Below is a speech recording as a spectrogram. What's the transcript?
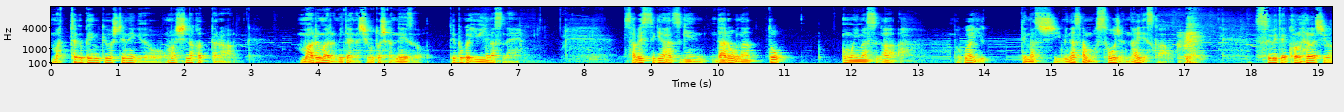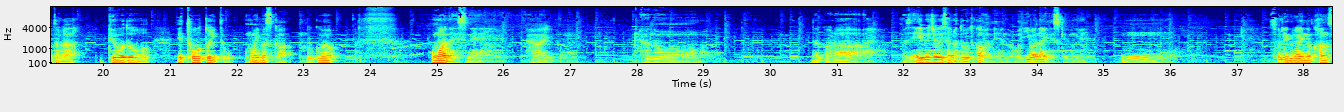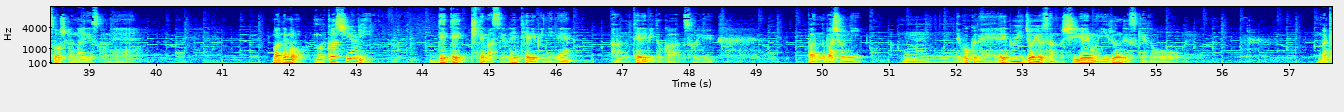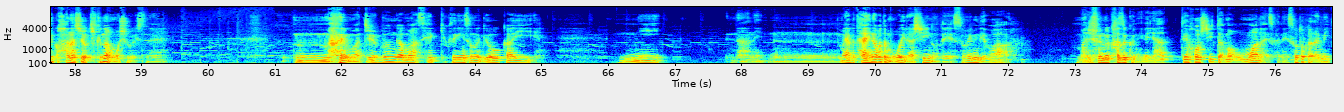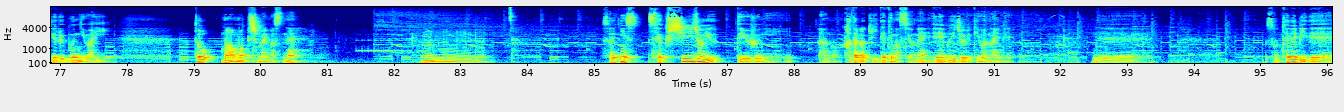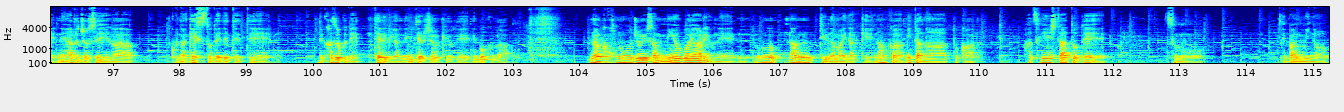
全く勉強してねえけどお前しなかったら〇〇みたいな仕事しかねえぞ。って僕は言いますね。差別的な発言だろうなと思いますが僕は言ってますし皆さんもそうじゃないですか。全てこのような仕事が平等で尊いと思いますか？僕は思わないですね。はい。あのー、だから別に AV 女優さんがどうとかはねあの言わないですけどね。うん。それぐらいの感想しかないですかね。まあでも昔より出てきてますよねテレビにね。あのテレビとかそういう般の場所に。うんで僕ね AV 女優さんの知り合いもいるんですけど、まあ、結構話を聞くのは面白いですね。うんまあでもまあ自分がまあ積極的にその業界に何うんまあやっぱ大変なことも多いらしいのでそういう意味ではまあ自分の家族にねやってほしいとはまあ思わないですかね。外から見てる分にはいい。とまあ思ってしまいますね。うん。最近セクシー女優っていうふうにあの肩書き出てますよね。AV 女優って言わないで。でそのテレビでねある女性がこれゲストで出ててで家族でテレビをね見てる状況で、ね、僕が「なんかこの女優さん見覚えあるよね。どのなんていう名前だっけ？なんか見たな」とか発言した後でその番組の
